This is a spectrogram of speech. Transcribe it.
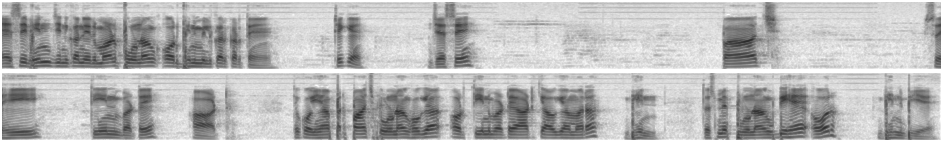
ऐसे भिन्न जिनका निर्माण पूर्णांक और भिन्न मिलकर करते हैं। ठीक है? जैसे, पाँच सही तीन बटे आठ। देखो, यहाँ पर पाँच पूर्णांक हो गया और तीन बटे आठ क्या हो गया हमारा? भिन्न। तो इसमें पूर्णांक भी है और भिन्न भी है।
